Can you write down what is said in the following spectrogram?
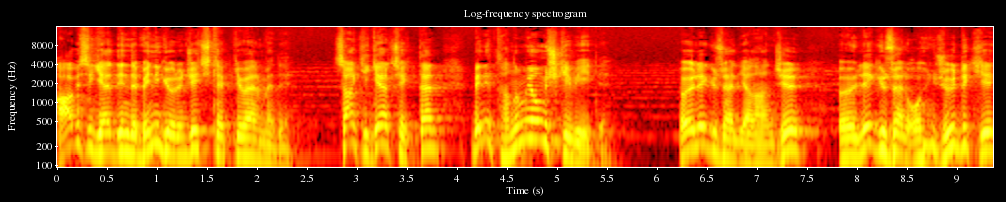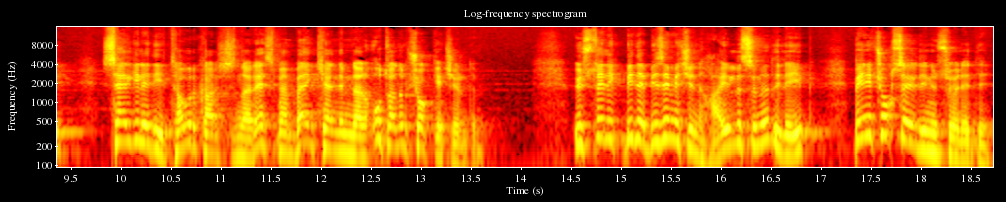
Abisi geldiğinde beni görünce hiç tepki vermedi. Sanki gerçekten beni tanımıyormuş gibiydi. Öyle güzel yalancı, öyle güzel oyuncuydu ki sergilediği tavır karşısında resmen ben kendimden utanıp şok geçirdim. Üstelik bir de bizim için hayırlısını dileyip beni çok sevdiğini söyledi.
